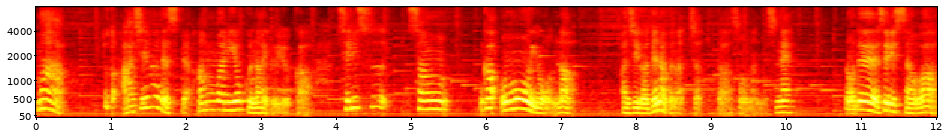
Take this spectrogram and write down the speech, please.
まあ、ちょっと味がですね、あんまり良くないというか、セリスさんが思うような味が出なくなっちゃったそうなんですね。なのでセリスさんは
